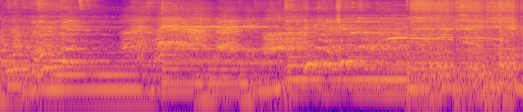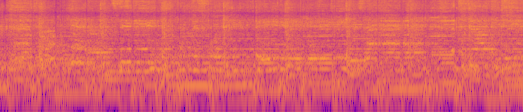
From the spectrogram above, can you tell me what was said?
I'm not perfect. But I swear I'm perfect for you. gotta. Guarantee this will be easy. It's not easy.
